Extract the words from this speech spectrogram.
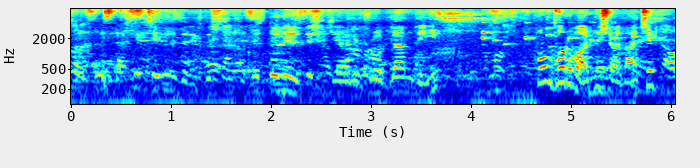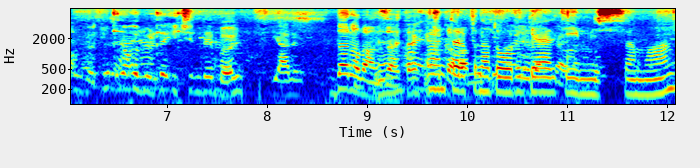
Sonrasında istersek çeviririz dedik. Dıştan keset döneriz dedik. Yani problem değil. Konforu var dışarıdan çek al götür. Ve öbürü de içinde böl. Yani dar alan zaten. Ön küçük tarafına alandaki doğru şeyler geldiğimiz zaman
